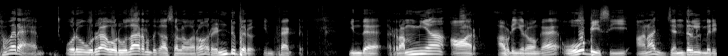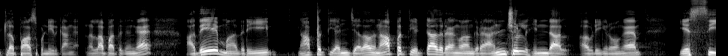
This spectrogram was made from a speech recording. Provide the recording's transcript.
தவிர ஒரு ஒரு ஒரு உதாரணத்துக்காக சொல்ல வரோம். ரெண்டு பேரும் இன்ஃபேக்ட் இந்த ரம்யா ஆர் அப்படிங்கிறவங்க ஓபிசி ஆனால் ஜென்ரல் மெரிட்டில் பாஸ் பண்ணியிருக்காங்க. நல்லா பார்த்துக்கோங்க. அதே மாதிரி நாற்பத்தி அஞ்சு அதாவது நாற்பத்தி எட்டாவது ரேங்க் வாங்குற அஞ்சுல் ஹிண்டால் அப்படிங்கிறவங்க எஸ்சி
